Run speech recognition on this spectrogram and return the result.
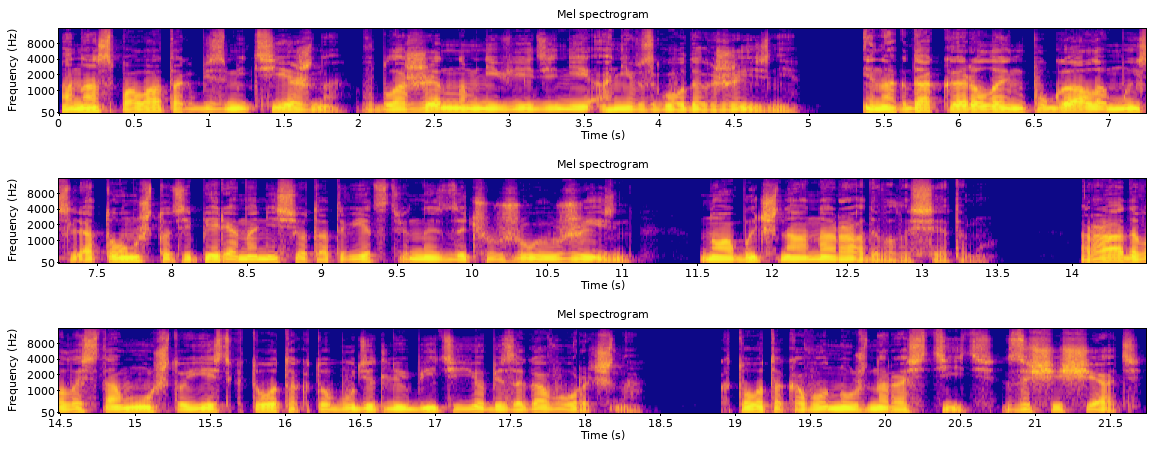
Она спала так безмятежно, в блаженном неведении о невзгодах жизни. Иногда Кэролайн пугала мысль о том, что теперь она несет ответственность за чужую жизнь, но обычно она радовалась этому. Радовалась тому, что есть кто-то, кто будет любить ее безоговорочно. Кто-то, кого нужно растить, защищать,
